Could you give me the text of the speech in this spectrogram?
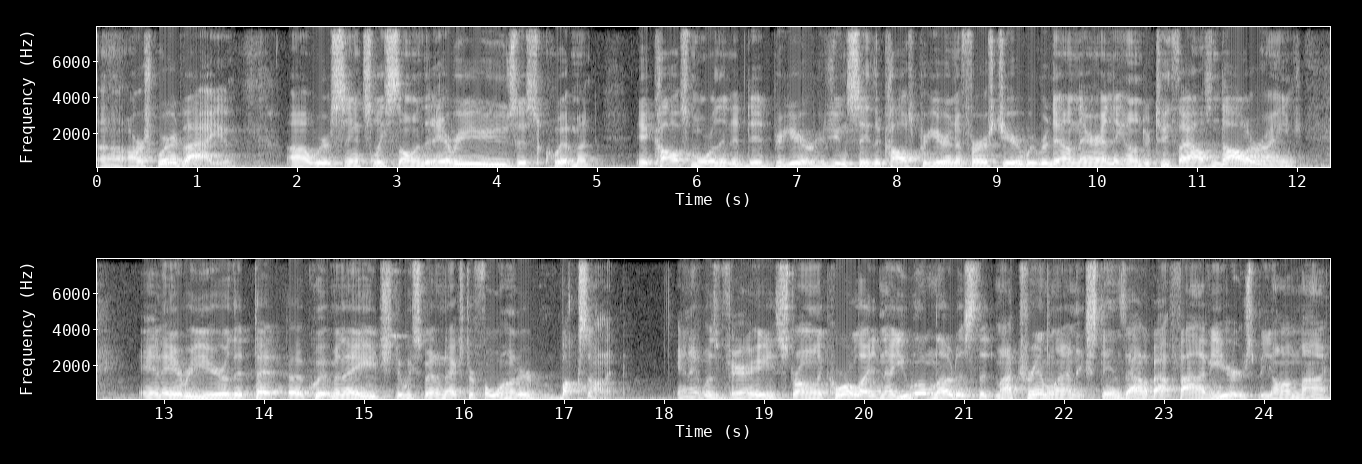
uh, R squared value. Uh, we're essentially showing that every year you use this equipment, it costs more than it did per year. As you can see, the cost per year in the first year, we were down there in the under $2,000 range. And every year that that equipment aged, we spent an extra 400 bucks on it. And it was very strongly correlated. Now you will notice that my trend line extends out about five years beyond my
